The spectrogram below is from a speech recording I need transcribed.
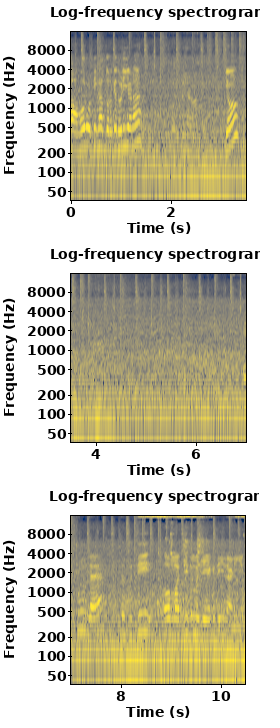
ਆਹੋ, ਰੋਟੀ ਖਾਣ ਤੁਰ ਕੇ ਥੋੜੀ ਜਾਣਾ। ਕਿਉਂ? ਇੱਥੋਂ ਲੈ ਤੇ ਸਿੱਧੀ ਉਹ ਮਸਜਿਦ ਮਜੇਕ ਦੀ ਲੈਣੀ ਆ।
